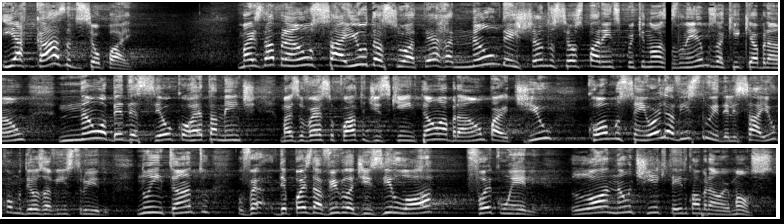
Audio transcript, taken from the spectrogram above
e a casa do seu pai. Mas Abraão saiu da sua terra não deixando seus parentes, porque nós lemos aqui que Abraão não obedeceu corretamente. Mas o verso 4 diz que então Abraão partiu como o Senhor lhe havia instruído, ele saiu como Deus havia instruído. No entanto, depois da vírgula diz: e Ló foi com ele. Ló não tinha que ter ido com Abraão, irmãos.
